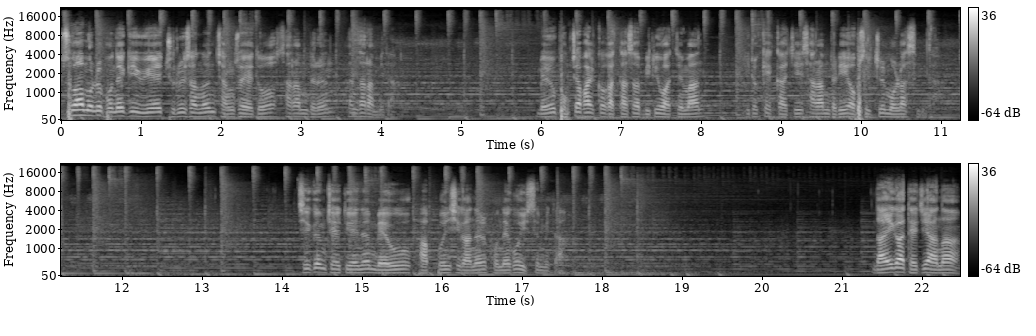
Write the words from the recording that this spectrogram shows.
수화물을 보내기 위해 줄을 서는 장소에도 사람들은 한산합니다. 매우 복잡할 것 같아서 미리 왔지만 이렇게까지 사람들이 없을 줄 몰랐습니다. 지금 제 뒤에는 매우 바쁜 시간을 보내고 있습니다. 나이가 되지 않아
